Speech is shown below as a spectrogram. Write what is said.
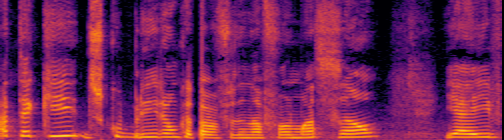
Até que descobriram que eu estava fazendo a formação, e aí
